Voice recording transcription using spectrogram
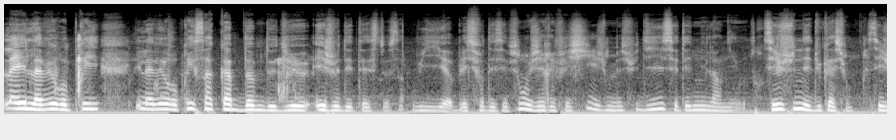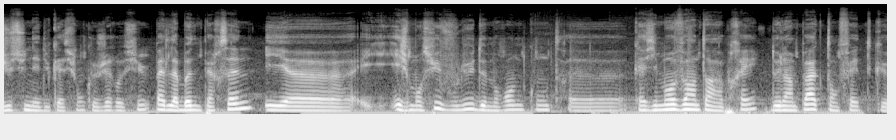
Là, il avait repris, il avait repris sa cape d'homme de Dieu et je déteste ça. Oui, euh, blessure, déception, j'ai réfléchi et je me suis dit, c'était ni l'un ni l'autre. C'est juste une éducation. C'est juste une éducation que j'ai reçue, pas de la bonne personne. Et, euh, je m'en suis voulu de me rendre compte euh, quasiment 20 ans après de l'impact en fait que,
